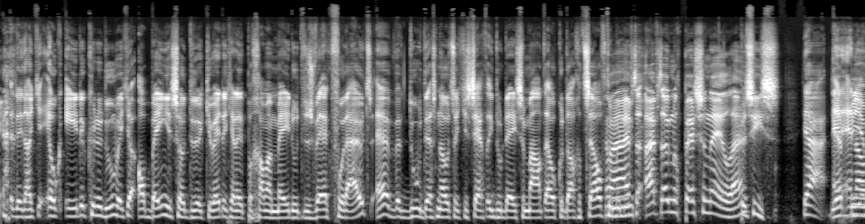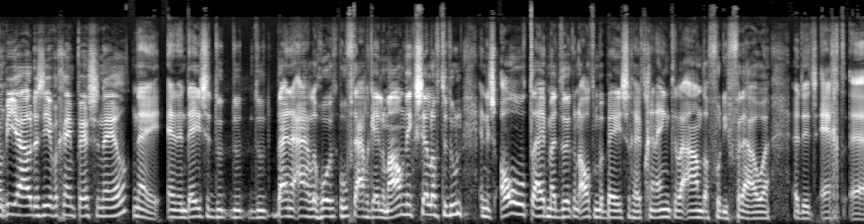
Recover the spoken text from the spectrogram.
Dit had je ook eerder kunnen doen, weet je. Al ben je zo druk, je weet dat je aan dit programma meedoet, dus werk vooruit. Hè. Doe desnoods dat je zegt, ik doe deze maand elke dag hetzelfde Maar hij menu. heeft, hij heeft ook nog personeel, hè? Precies. Ja, en, en dan... B&B-houders, die hebben geen personeel. Nee, en in deze doet, doet, doet bijna eigenlijk, hoort- hoeft eigenlijk helemaal niks zelf te doen. En is altijd met druk en altijd mee bezig. Heeft geen enkele aandacht voor die vrouwen. Het is echt eh,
